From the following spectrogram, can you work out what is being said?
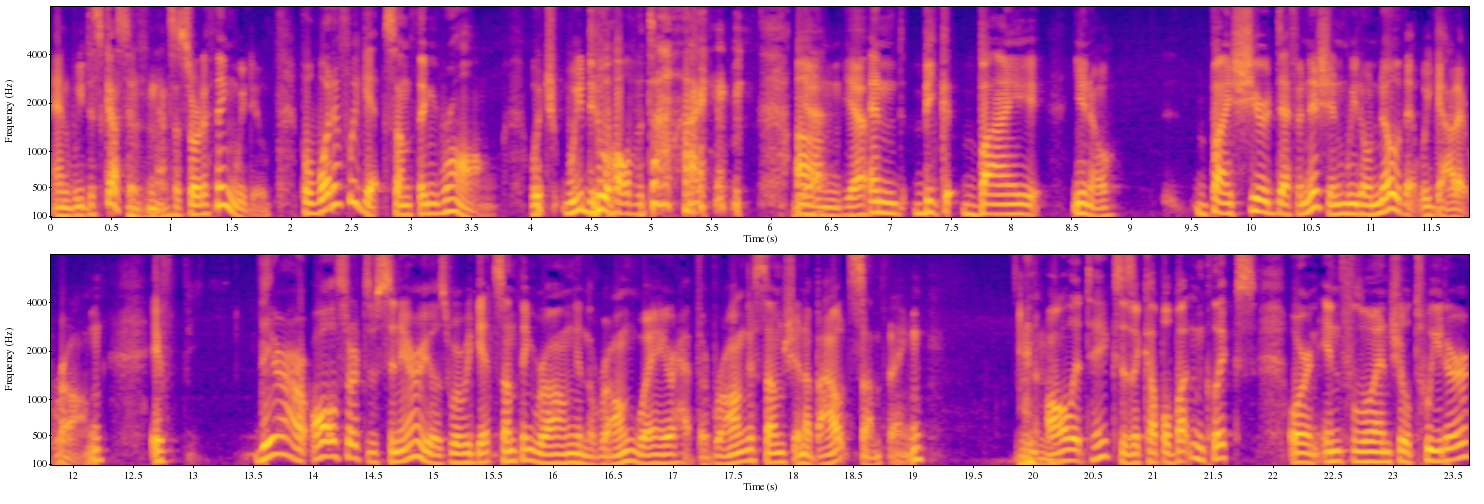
and we discuss it, and mm-hmm. that's the sort of thing we do. But what if we get something wrong, which we do all the time? Yeah, um, yeah. And bec- by, you know, by sheer definition, we don't know that we got it wrong. If there are all sorts of scenarios where we get something wrong in the wrong way or have the wrong assumption about something. And all it takes is a couple button clicks or an influential tweeter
